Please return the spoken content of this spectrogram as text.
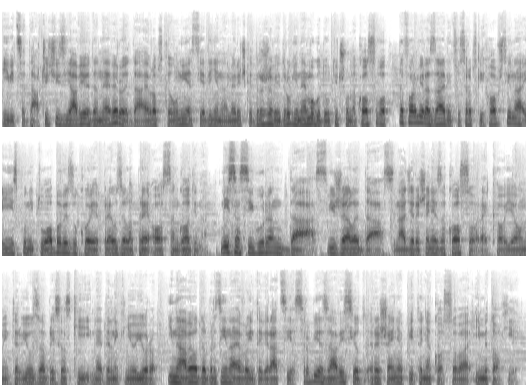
Ivica Dačić izjavio je da ne veruje da Evropska unija, Sjedinjene američke države i drugi ne mogu da utiču na Kosovo da formira zajednicu srpskih opština i ispuni tu obavezu koju je preuzela pre 8 godina. Nisam siguran da svi žele da se nađe rešenje za Kosovo, rekao je on u intervju za briselski nedelnik New Europe i naveo da brzina evrointegracije Srbije zavisi od rešenja pitanja Kosova i Metohije.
